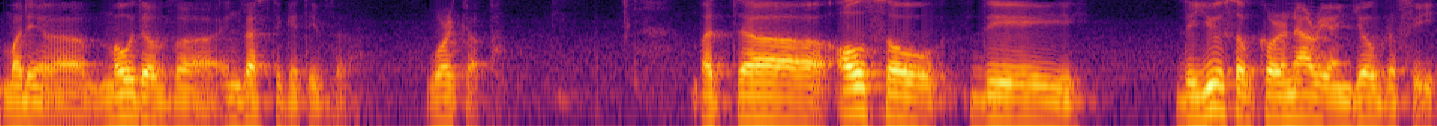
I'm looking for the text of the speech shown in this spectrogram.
mode, uh, mode of uh, investigative uh, workup. But also the, the use of coronary angiography,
